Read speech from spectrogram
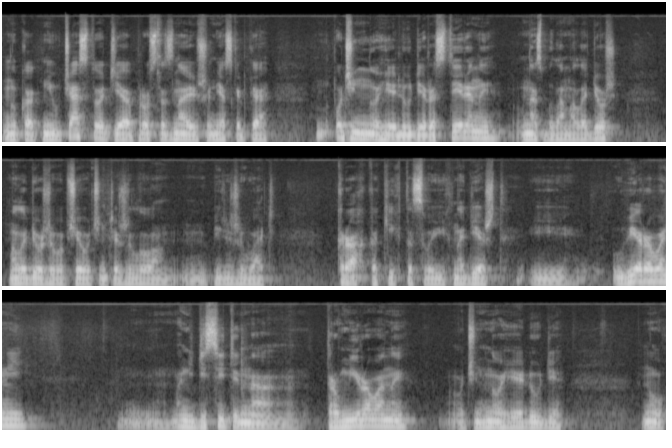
ну как, не участвовать. Я просто знаю, что несколько, очень многие люди растеряны. У нас была молодежь. Молодежи вообще очень тяжело м, переживать крах каких-то своих надежд и уверований. Они действительно травмированы, очень многие люди. Ну,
